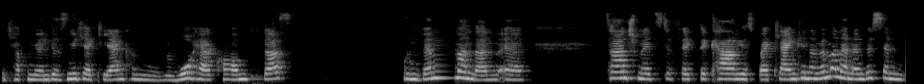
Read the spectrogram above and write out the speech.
Ich habe mir das nicht erklären können, woher kommt das. Und wenn man dann äh, Zahnschmelzdefekte, Karies bei Kleinkindern. Wenn man dann ein bisschen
